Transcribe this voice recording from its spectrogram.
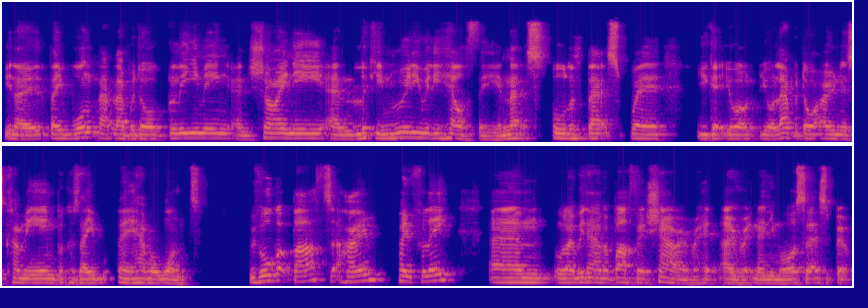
You know, they want that Labrador gleaming and shiny and looking really, really healthy. And that's all that's where you get your, your Labrador owners coming in because they, they have a want. We've all got baths at home, hopefully. Um, although we don't have a bath and a shower over it, over it anymore, so that's a bit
